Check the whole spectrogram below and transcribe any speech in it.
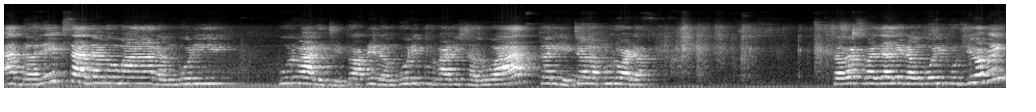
આ દરેક સાધનોમાં રંગોળી પૂરવાની છે. તો આપણે રંગોળી પૂરવાની શરૂઆત કરીએ. ચલો પૂરવાડો સરસ મજાની રંગોળી પૂરજો ભાઈ.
